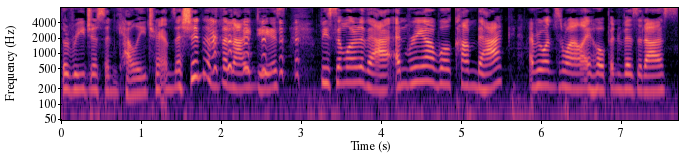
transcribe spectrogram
the regis and kelly transition of the 90s be similar to that. And maria will come back every once in a while i hope and visit us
